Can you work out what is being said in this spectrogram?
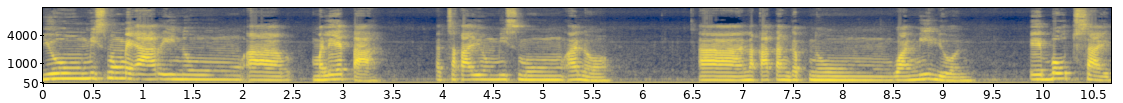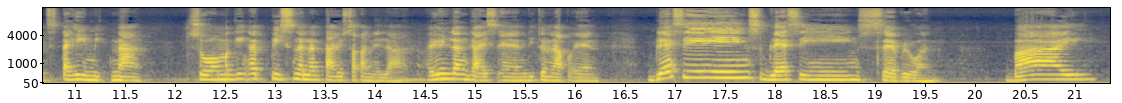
yung mismong may-ari nung ah, maleta at saka yung mismong ano ah, nakatanggap nung 1 million eh both sides tahimik na. So maging at peace na lang tayo sa kanila. Ayun lang guys and dito na ako and blessings, blessings everyone. Bye.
